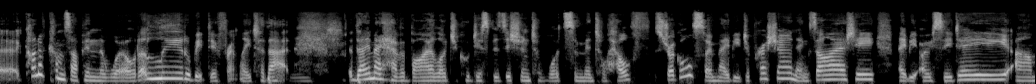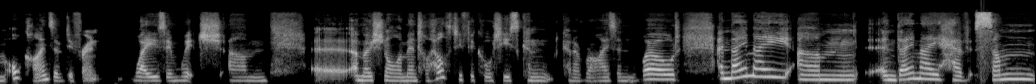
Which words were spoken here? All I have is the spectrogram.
uh, kind of comes up in the world a little bit differently to that. They may have a biological disposition towards some mental health struggles, so maybe depression, anxiety, maybe OCD, um, all kinds of different ways in which um, uh, emotional and mental health difficulties can can arise in the world, and they may um, and they may have some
